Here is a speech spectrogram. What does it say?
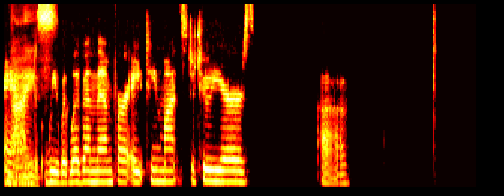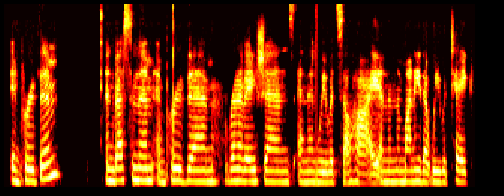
and nice. we would live in them for 18 months to two years. Uh, improve them invest in them, improve them, renovations, and then we would sell high. And then the money that we would take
